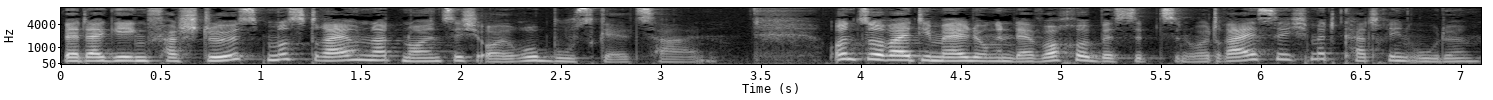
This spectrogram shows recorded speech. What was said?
Wer dagegen verstößt, muss 390 Euro Bußgeld zahlen. Und soweit die Meldungen der Woche bis 17.30 Uhr mit Katrin Ude.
